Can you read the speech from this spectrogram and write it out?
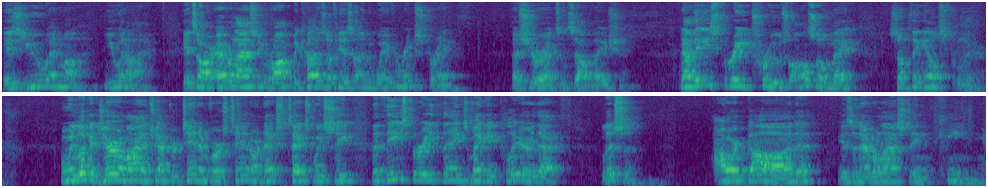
is you and mine, you and I. It's our everlasting rock because of his unwavering strength, assurance, and salvation. Now, these three truths also make something else clear. When we look at Jeremiah chapter 10 and verse 10, our next text, we see that these three things make it clear that, listen, our God is an everlasting King.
